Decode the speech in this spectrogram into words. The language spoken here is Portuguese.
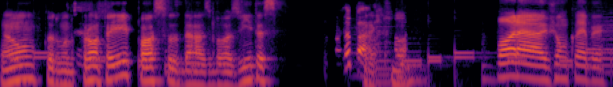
Então, todo mundo pronto aí? Posso dar as boas-vindas? Bora, João Kleber.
